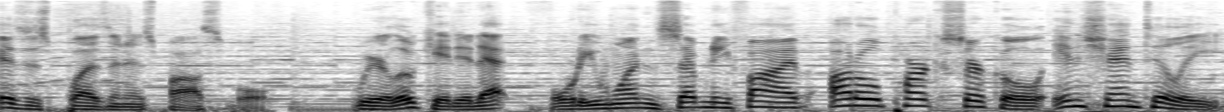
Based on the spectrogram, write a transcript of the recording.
is as pleasant as possible. We are located at 4175 Auto Park Circle in Chantilly.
